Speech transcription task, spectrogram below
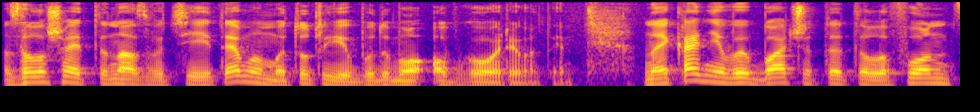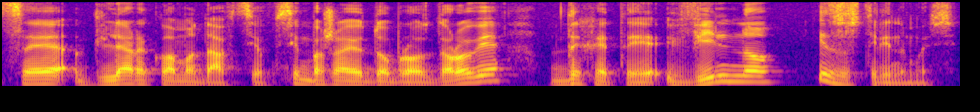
залишайте назву цієї теми. Ми тут її будемо обговорювати. На екрані ви бачите телефон. Це для рекламодавців. Всім бажаю доброго здоров'я, дихайте вільно і зустрінемось.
